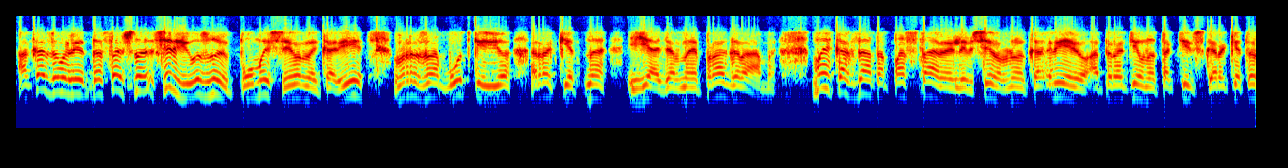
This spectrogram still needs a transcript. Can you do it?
оказывали достаточно серьезную помощь Северной Корее в разработке ее ракетно-ядерной программы. Мы когда-то поставили в Северную Корею оперативно-тактические ракеты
